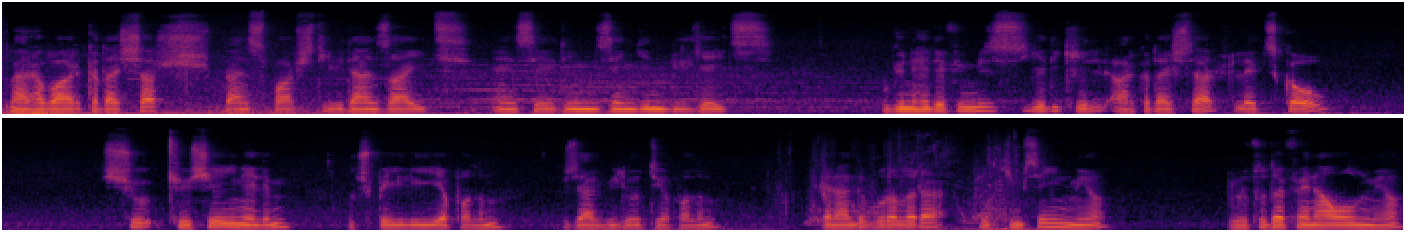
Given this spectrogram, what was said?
Merhaba arkadaşlar, ben Sparsh TV'den Zahit. En sevdiğim zengin Bill Gates. Bugün hedefimiz 7 kill arkadaşlar. Let's go. Şu köşeye inelim. Uç beyliği yapalım. Güzel bir loot yapalım. Genelde buralara pek kimse inmiyor. Loot'u da fena olmuyor.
